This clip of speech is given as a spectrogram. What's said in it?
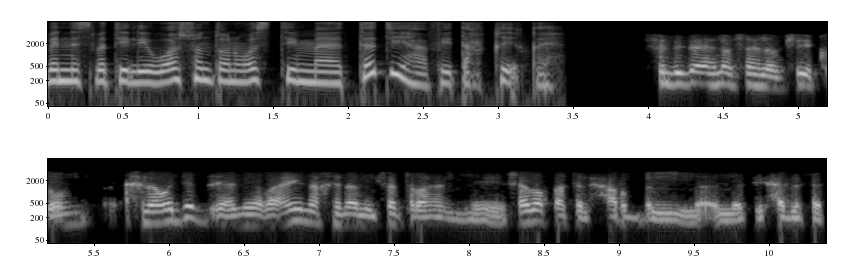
بالنسبة لواشنطن واستماتتها في تحقيقه؟ في البداية أهلا وسهلا فيكم، إحنا وجد يعني رأينا خلال الفترة اللي سبقت الحرب التي حدثت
